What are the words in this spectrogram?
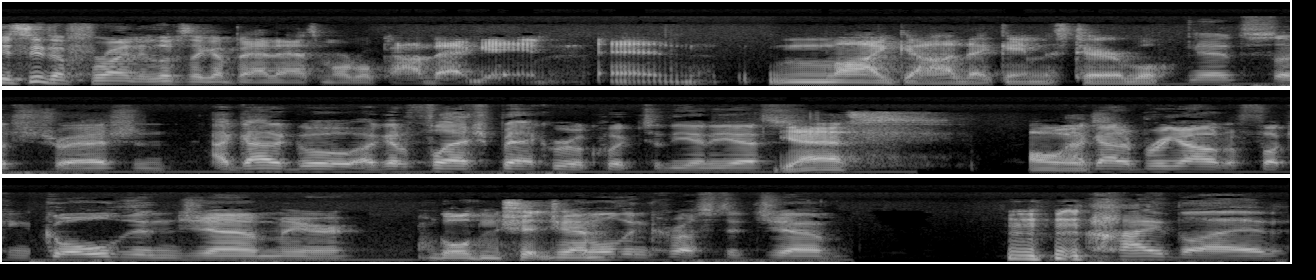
you see the front. It looks like a badass Mortal Kombat game, and my god, that game is terrible. Yeah, it's such trash, and I gotta go. I gotta flash back real quick to the NES. Yes, always I gotta bring out a fucking golden gem here, golden shit gem. golden crusted gem, Hydlide.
